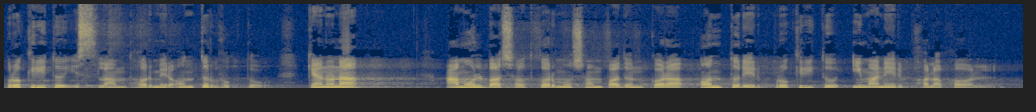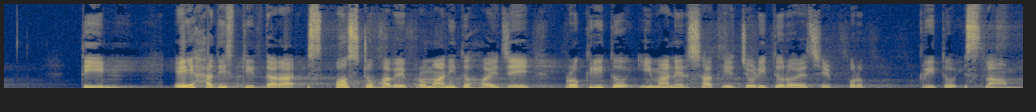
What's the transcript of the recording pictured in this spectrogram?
প্রকৃত ইসলাম ধর্মের অন্তর্ভুক্ত। কেননা, আমল বা সৎকর্ম সম্পাদন করা অন্তরের প্রকৃত ইমানের ফলাফল। তিন এই হাদিসটির দ্বারা স্পষ্টভাবে প্রমাণিত হয় যে প্রকৃত ইমানের সাথে জড়িত রয়েছে প্রকৃত ইসলাম।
